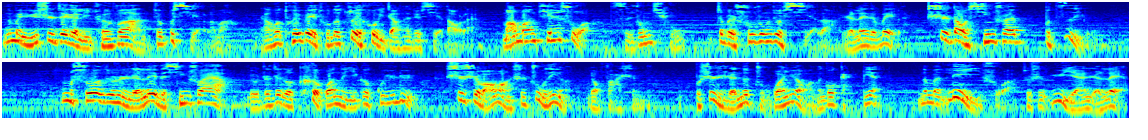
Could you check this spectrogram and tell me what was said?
那么，于是这个李淳风啊就不写了嘛。然后推背图的最后一章他就写到了：茫茫天数啊，此中求。这本书中就写了人类的未来，世道兴衰不自由。那么说的就是人类的兴衰啊，有着这个客观的一个规律，世事往往是注定要发生的，不是人的主观愿望能够改变。那么另一说啊，就是预言人类啊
